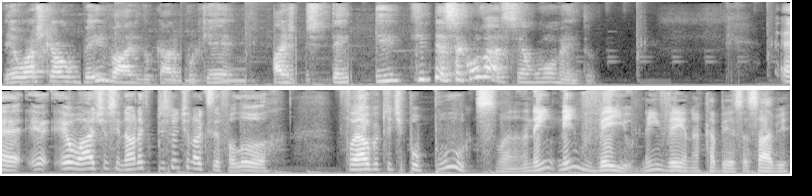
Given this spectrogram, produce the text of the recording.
Eu acho que é algo bem válido, cara, porque a gente tem que, que ter essa conversa em algum momento. É, eu, eu acho assim, na hora, principalmente na hora que você falou, foi algo que tipo, putz, mano, nem, nem veio, nem veio na cabeça, sabe?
